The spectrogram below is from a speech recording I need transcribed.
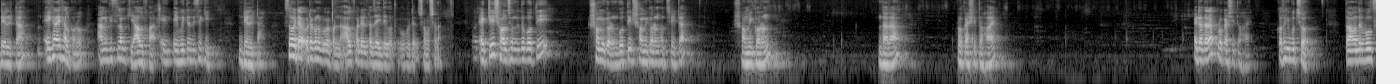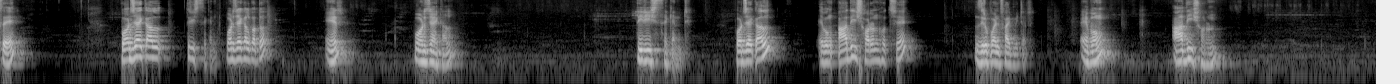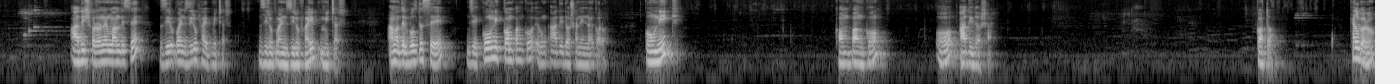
delta এখানে খেয়াল করো, আমি দিছিলাম কি আলফা, এই- বইতে দিছে কি ডেল্টা সো এটা, ওটা কোনো ব্যাপার না, আলফা ডেল্টা যাই দেবো ওইটা সমস্যা না। একটি সলসন্দিত গতি সমীকরণ, গতির সমীকরণ হচ্ছে এটা, সমীকরণ দ্বারা প্রকাশিত হয়। এটা দ্বারা প্রকাশিত হয়। কথা কি বুঝছ? তো আমাদের বলছে, পর্যায়কাল 30 সেকেন্ড। পর্যায়কাল কত? এর পর্যায়কাল 30 সেকেন্ড। পর্যায়কাল এবং আদি স্মরণ হচ্ছে জিরো পয়েন্ট ফাইভ মিটার। এবং আদি স্মরণ আদি স্মরণের মান দিছে zero point zero five metre zero point zero five metre. আমাদের বলতেছে যে কৌণিক কম্পাঙ্ক এবং আদি দশা নির্ণয় করো। কৌণিক কম্পাঙ্ক ও আদি দশা। কত? খেয়াল করো,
